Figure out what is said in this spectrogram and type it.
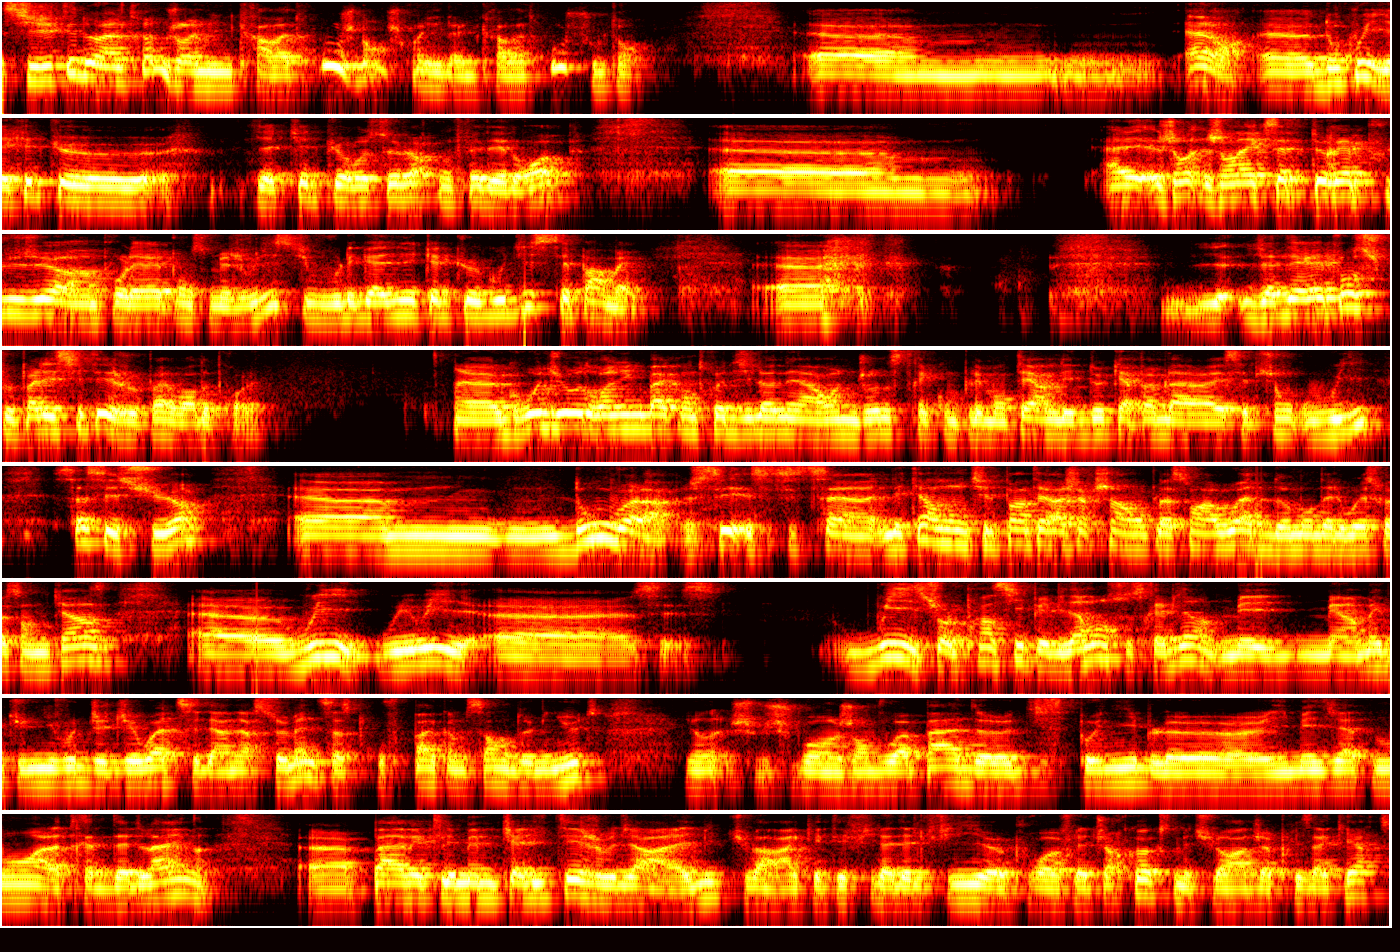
Si j'étais Donald Trump, j'aurais mis une cravate rouge, non? Je crois qu'il a une cravate rouge tout le temps. Euh, alors, euh, donc oui, il y a quelques, receveurs qui ont fait des drops. Euh, j'en accepterai plusieurs hein, pour les réponses, mais je vous dis, si vous voulez gagner quelques goodies, c'est par mail. Il y a des réponses, je peux pas les citer, je veux pas avoir de problème. Euh, gros duo de running back entre Dylan et Aaron Jones, très complémentaires, les deux capables à la réception, oui, ça c'est sûr. Euh, donc voilà, Cards n'ont-ils pas intérêt à chercher un remplaçant à Watt? Demandait le 75 euh, Oui, oui, oui. Euh, oui, sur le principe, évidemment, ce serait bien, mais, mais un mec du niveau de JJ Watt ces dernières semaines, ça se trouve pas comme ça en deux minutes. J'en vois pas de disponible euh, immédiatement à la trade deadline. Euh, pas avec les mêmes qualités, je veux dire, à la limite, tu vas raqueter Philadelphie euh, pour Fletcher Cox, mais tu l'auras déjà pris à Kert.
